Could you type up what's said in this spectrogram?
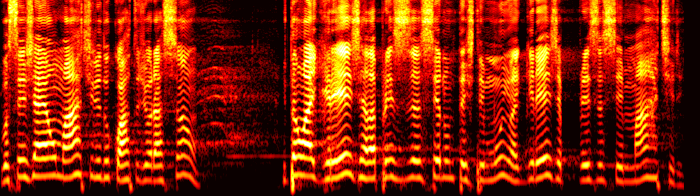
Você já é um mártir do quarto de oração. Então a igreja, ela precisa ser um testemunho, a igreja precisa ser mártir.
